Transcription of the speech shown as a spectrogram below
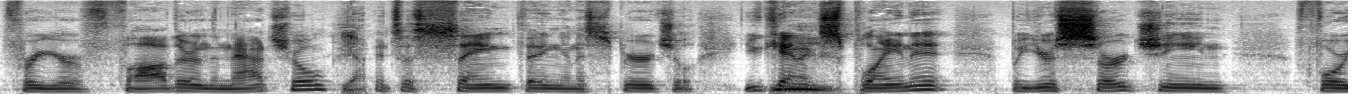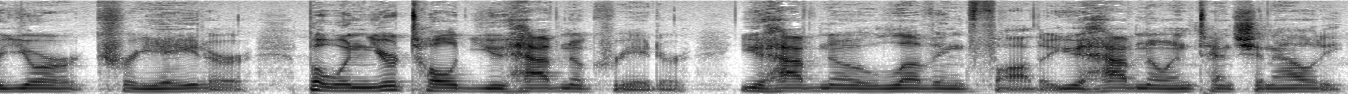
for your father in the natural. Yeah. It's the same thing in a spiritual. You can't explain it, but you're searching for your creator. But when you're told you have no creator, you have no loving father, you have no intentionality,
